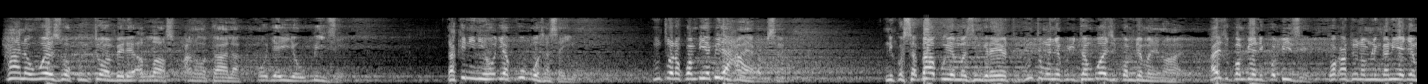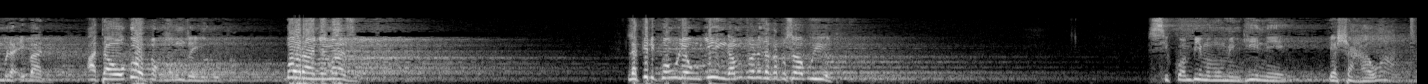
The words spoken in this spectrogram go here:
Hana uwezo wa kuitoa mbele ya Allah subhanahu wa ta'ala hoja hii ya ubize lakini ni hoja kubwa sasa hiyo. Mtu anakuambia bila haya kabisa. Ni kwa sababu ya mazingira yetu. Mtu mwenye kujitambua hawezi kuambia maneno hayo hawezi kuambia niko bize wakati unamlingania jambo la ibada. Ataogopa kuzungumza hiyo lugha. Bora anyamaze kwa ule ujinga mtu anaweza katoa sababu hiyo. Sikwambii mambo mengine ya shahawati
